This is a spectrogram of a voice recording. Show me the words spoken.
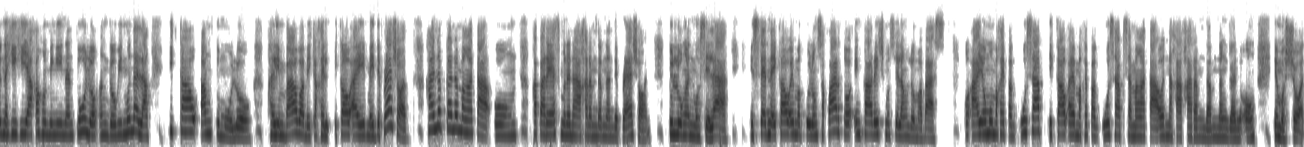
kung nahihiya kang humingi ng tulong, ang gawin mo na lang, ikaw ang tumulong. Halimbawa, may kakil- ikaw ay may depression. Hanap ka ng mga taong kaparehas mo na nakakaramdam ng depression. Tulungan mo sila. Instead na ikaw ay magkulong sa kwarto, encourage mo silang lumabas. Kung ayaw mo makipag-usap, ikaw ay makipag-usap sa mga tao nakakaramdam ng ganoong emosyon.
